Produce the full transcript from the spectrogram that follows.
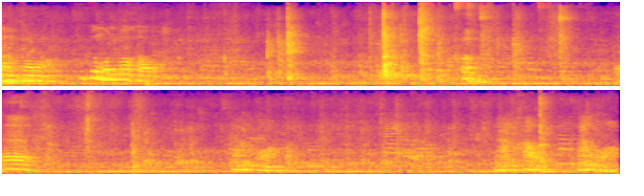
ได้ก็ดอ คือหมุนบ่เขาเออน้ำออกก่อนน้ำเข้า น้ำออก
